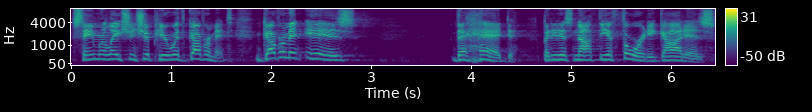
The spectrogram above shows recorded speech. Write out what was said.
Same relationship here with government. Government is the head, but it is not the authority, God is.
